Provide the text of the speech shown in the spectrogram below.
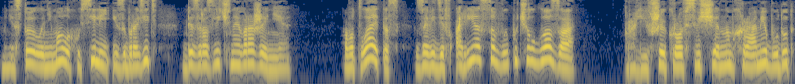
Мне стоило немалых усилий изобразить безразличное выражение. А вот Лайтос, завидев Ариаса, выпучил глаза. «Пролившие кровь в священном храме будут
